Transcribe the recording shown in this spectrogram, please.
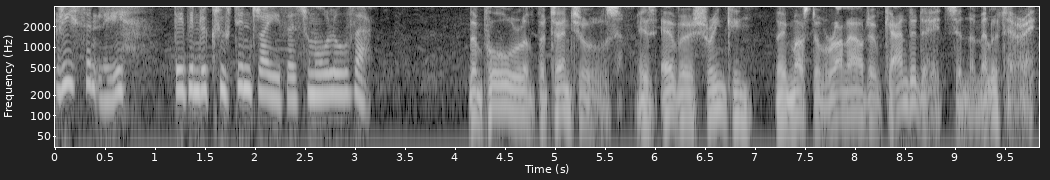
Recently, they've been recruiting drivers from all over. The pool of potentials is ever shrinking. They must have run out of candidates in the military.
